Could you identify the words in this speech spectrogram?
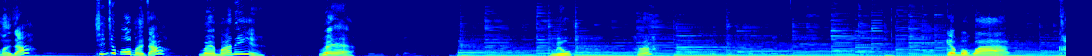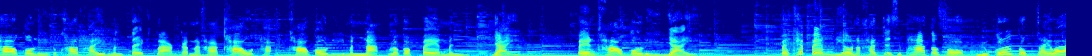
เหมือจ๊ะชิ้นชิบโอเหมือจ๊ะแหวมานี่แหวมิวฮะ แกบอกว่าข้าวเกาหลีกับข้าวไทยมันแตกต่างกันนะคะ ข้าวข้าวเกาหลีมันหนัก แล้วก็แปลงมันใหญ่ แปลงข้าวเกาหลีใหญ่แต่แค่แปลงเดียวนะคะ 75 กระสอบมิวก็เลยตกใจว่า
